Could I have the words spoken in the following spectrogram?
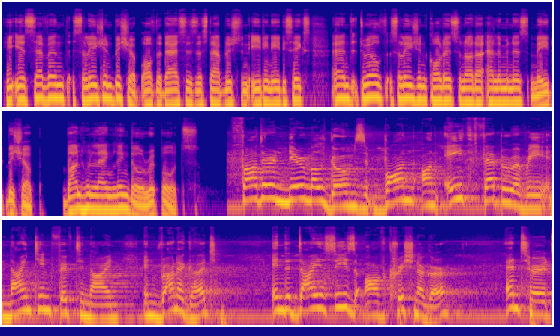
He is 7th Salesian Bishop of the diocese established in 1886 and 12th Salesian College Sonada alumnus made Bishop. Banhun Langlingdo reports. Father Nirmal Gomes, born on 8th February 1959 in Ranaghat, in the Diocese of Krishnagar, entered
